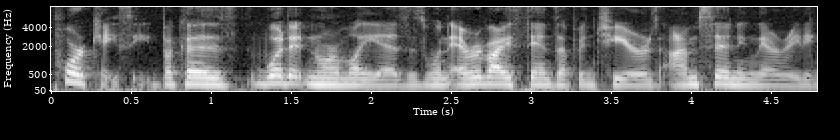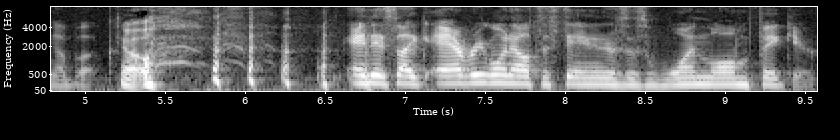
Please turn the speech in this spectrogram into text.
poor Casey, because what it normally is is when everybody stands up and cheers, I'm sitting there reading a book, Oh, and it's like everyone else is standing. There's this one lone figure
